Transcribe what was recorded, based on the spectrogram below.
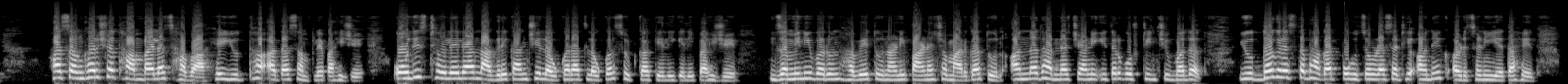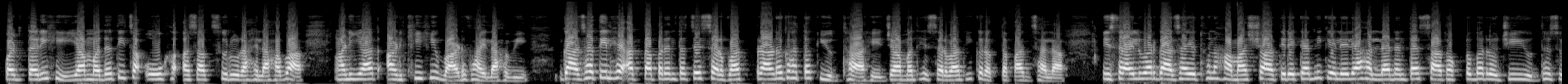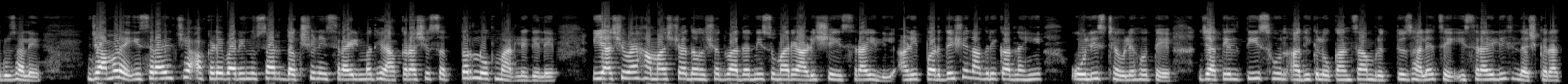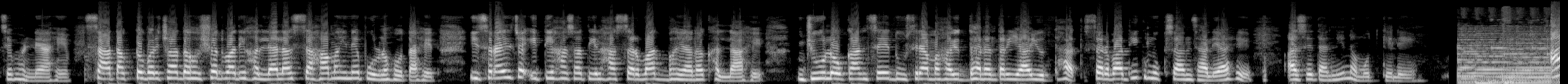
हा संघर्ष थांबायलाच हवा हे युद्ध आता संपले पाहिजे. ओलीस ठेवलेल्या नागरिकांची लवकरात लवकर सुटका केली गेली पाहिजे. जमिनीवरून हवेतून आणि पाण्याच्या मार्गातून अन्नधान्याची आणि इतर गोष्टींची मदत युद्धग्रस्त भागात पोहोचवण्यासाठी अनेक अडचणी येत आहेत. पण तरीही या मदतीचा ओघ असाच सुरू राहायला हवा आणि यात आणखीही वाढ व्हायला हवी. गाझातील हे आतापर्यंतचे सर्वात प्राणघातक युद्ध आहे ज्यामध्ये सर्वाधिक रक्तपात झाला. इस्रायलवर गाझा येथून हमासच्या अतिरेक्यांनी केलेल्या हल्ल्यानंतर सात ऑक्टोबर रोजी युद्ध सुरू झाले. ज्यामुळे इस्रायलच्या आकडेवारीनुसार दक्षिण इस्रायलमध्ये अकराशे सत्तर लोक मारले गेले. याशिवाय हमासच्या दहशतवाद्यांनी सुमारे अडीचशे इस्रायली आणि परदेशी नागरिकांनाही ओलीस ठेवले होते. ज्यातील तीसहून अधिक लोकांचा मृत्यू झाल्याचे इस्रायली लष्कराचे म्हणणे आहे. सात ऑक्टोबरच्या दहशतवादी हल्ल्याला सहा महिने पूर्ण होत आहेत. इस्रायलच्या इतिहासातील हा सर्वात भयानक हल्ला आहे. ज्यू लोकांचे दुसऱ्या महायुद्धानंतर या युद्धात सर्वाधिक नुकसान झाले आहे असे त्यांनी नमूद केले.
